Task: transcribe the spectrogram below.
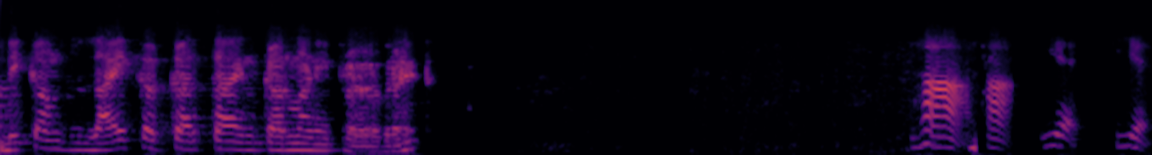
Becomes like a karta in Karmani Prayog, right? ha ha yes yes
